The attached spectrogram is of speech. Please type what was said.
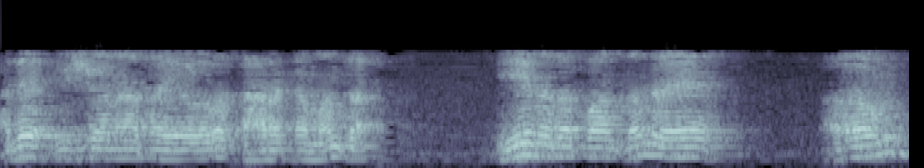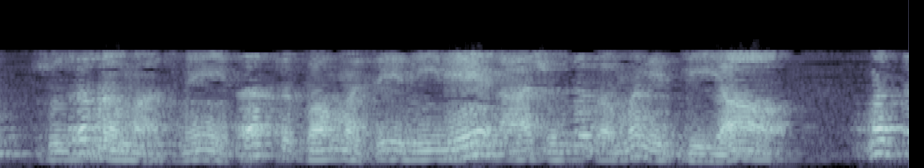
ಅದೇ ವಿಶ್ವನಾಥ ಹೇಳುವ ತಾರಕ ಮಂತ್ರ. ಏನದಪ್ಪ ಅಂತಂದ್ರೆ, ಅಹಂ ಶುದ್ಧ ಬ್ರಹ್ಮಾಸ್ಮಿ, ತತ್ ತ್ವಮಸಿ, ನೀನೇ ಆ ಶುದ್ಧ ಬ್ರಹ್ಮ ನಿತ್ಯ. ಮತ್ತ,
